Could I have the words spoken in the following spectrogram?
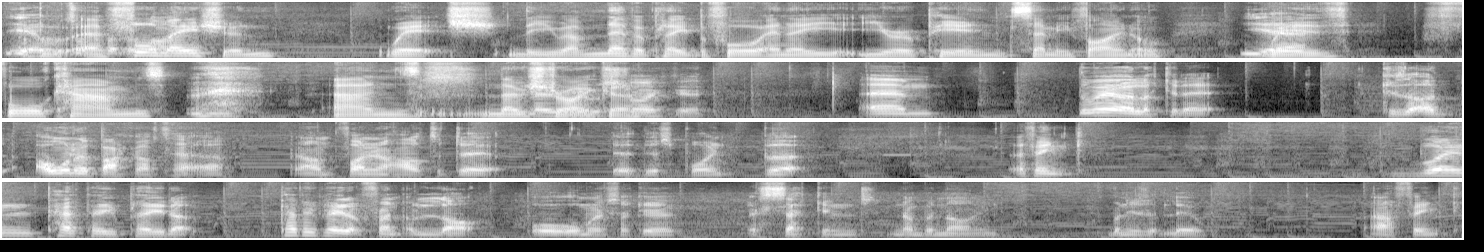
Yeah, a, we'll a formation which you have never played before in a European semi-final Yeah. with four cams and no, No striker. striker. Um, the way I look at it, because I I want to back Arteta, and I'm finding out how to do it at this point. But I think when Pepe played up, Pepe played up front a lot, or almost like a, a second number nine when he was at Lille. I think,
